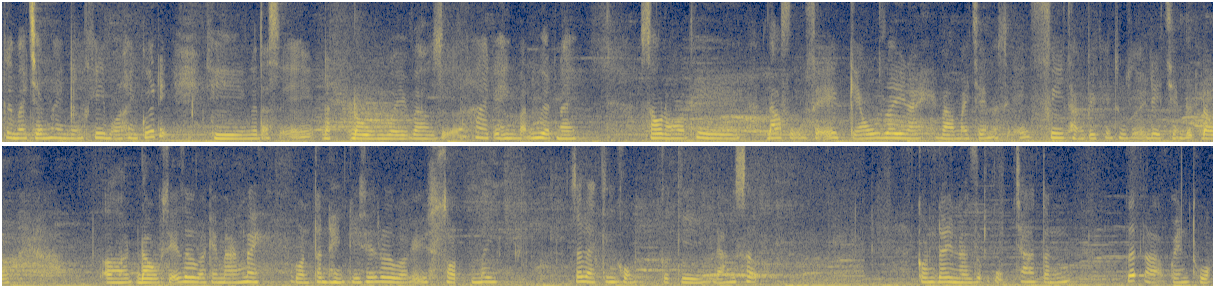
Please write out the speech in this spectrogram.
Cái máy chém này khi muốn hành quyết ý, thì người ta sẽ đặt đầu người vào giữa hai cái hình bán nguyệt này. Sau đó thì đao phủ sẽ kéo dây này và máy chém nó sẽ phi thẳng từ trên xuống dưới để chém đứt đầu. Ờ, đầu sẽ rơi vào cái máng này còn thân hình thì sẽ rơi vào cái sọt mây rất là kinh khủng cực kỳ đáng sợ. Còn đây là dụng cụ tra tấn rất là quen thuộc.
